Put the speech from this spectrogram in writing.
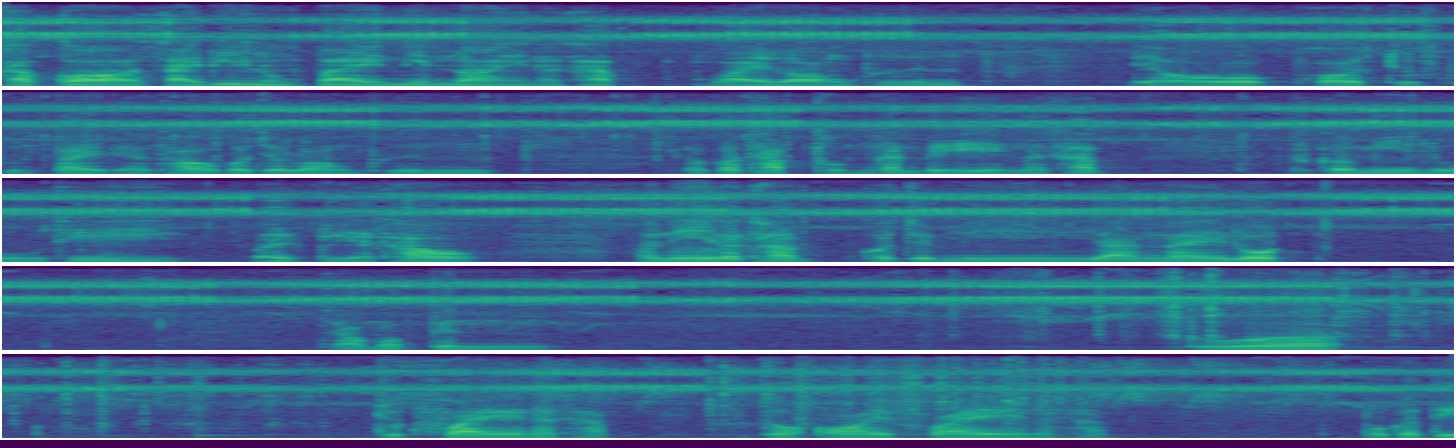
ครับก็ใส่ดินลงไปนิดหน่อยนะครับ ไว้รองพื้น เดี๋ยวพอจุดขึ้นไปเดี๋ยวเท้าก็จะรองพื้น แล้วก็ทับถมกันไปเองนะครับ แล้วก็มีรูที่ไว้เกลี่ยเท่าอันนี้นะครับก็จะมียางในรถ จะเอามาเป็น ตัวจุดไฟนะครับ ตัวออยไฟนะครับ ปกติ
